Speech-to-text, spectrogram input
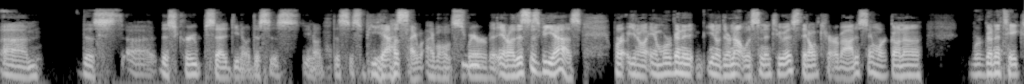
um, this uh, this group said, you know, this is you know this is BS. I, I won't mm-hmm. swear, but you know, this is BS. We're, you know, and we're gonna, you know, they're not listening to us. They don't care about us, and we're gonna we're gonna take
